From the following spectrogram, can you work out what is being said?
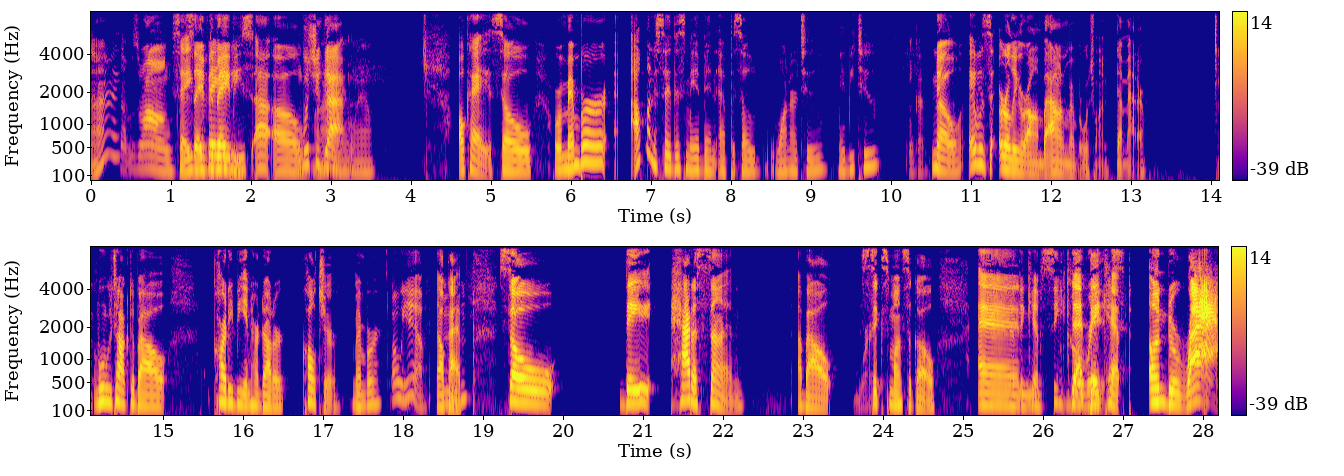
All right. Something's wrong. Save, Save, the, the babies. babies. Uh oh. What you got? well. Okay, so remember, I want to say this may have been episode one or two, maybe two. Okay. No, it was earlier on, but I don't remember which one. Doesn't matter. When we talked about Cardi B and her daughter Kulture, remember? Oh yeah. Okay. Mhm. So they had a son about six months ago, and they kept secret. that they kept under wraps.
